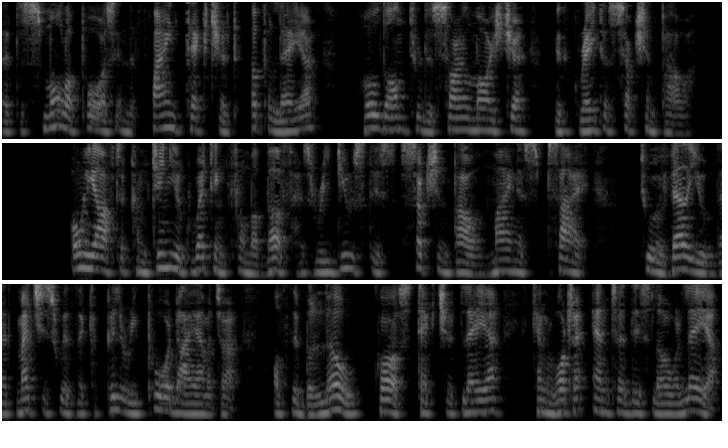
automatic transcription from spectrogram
that the smaller pores in the fine textured upper layer hold on to the soil moisture with greater suction power. Only after continued wetting from above has reduced this suction power minus psi to a value that matches with the capillary pore diameter of the below coarse textured layer can water enter this lower layer.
